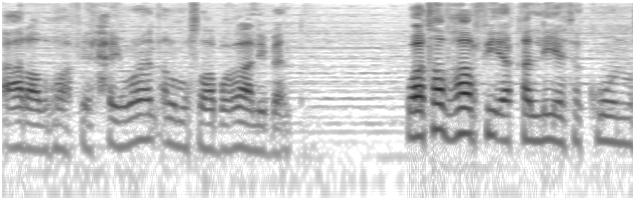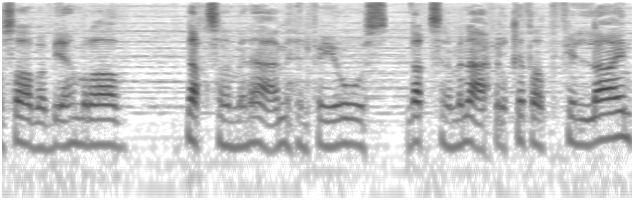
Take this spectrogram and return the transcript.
أعراضها في الحيوان المصاب غالبا. وتظهر في أقلية تكون مصابة بأمراض نقص المناعة مثل فيروس نقص المناعة في القطط feline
